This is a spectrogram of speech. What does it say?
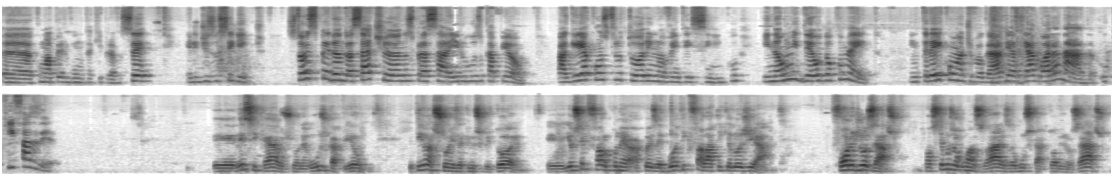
é, com uma pergunta aqui para você. Ele diz o seguinte: Estou esperando há sete anos para sair o uso capião. Paguei a construtora em 95 e não me deu o documento. Entrei com o advogado e até agora nada. O que fazer? É, nesse caso, o uso capião, eu tenho ações aqui no escritório, é, e eu sempre falo, quando a coisa é boa, tem que falar, tem que elogiar. Fora de Osasco. Nós temos algumas varas, alguns cartórios em Osasco,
